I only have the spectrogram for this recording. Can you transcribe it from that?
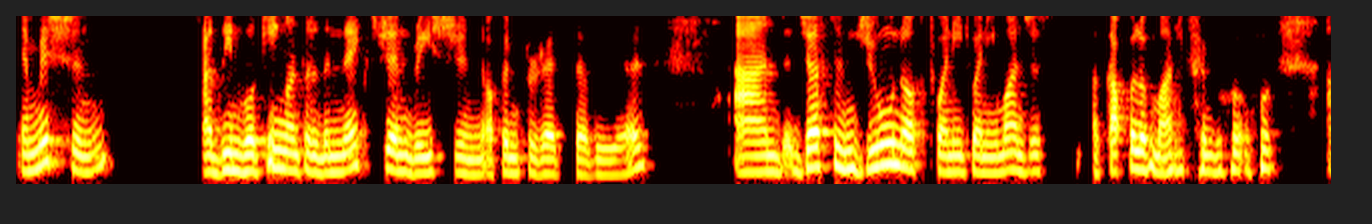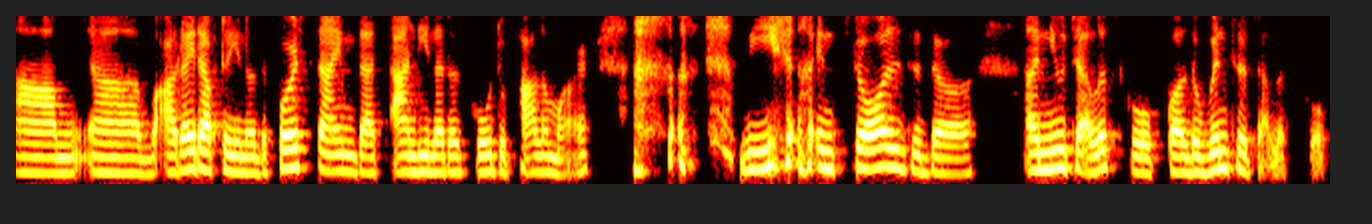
emission, I've been working on sort of the next generation of infrared surveyors. And just in June of 2021, just a couple of months ago, um, uh, right after you know the first time that Andy let us go to Palomar, we installed the a new telescope called the Winter Telescope.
